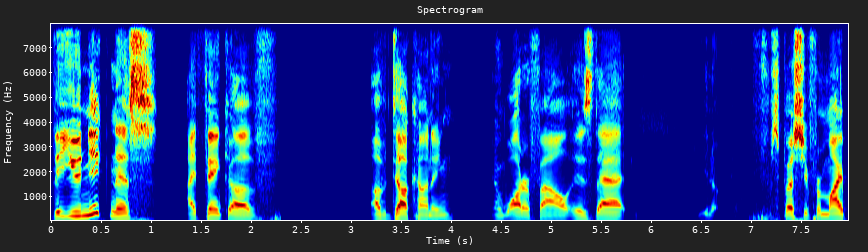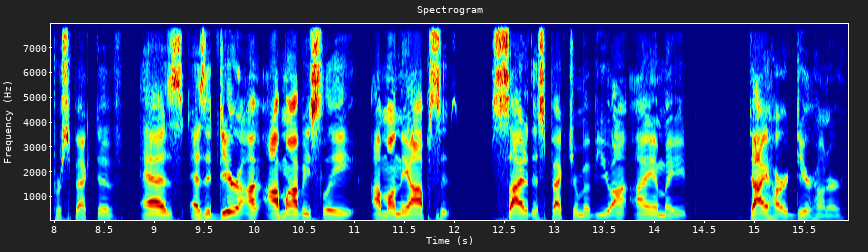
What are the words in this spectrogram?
the uniqueness I think of of duck hunting and waterfowl is that you know especially from my perspective as as a deer I'm obviously I'm on the opposite side of the spectrum of you I, I am a diehard deer hunter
